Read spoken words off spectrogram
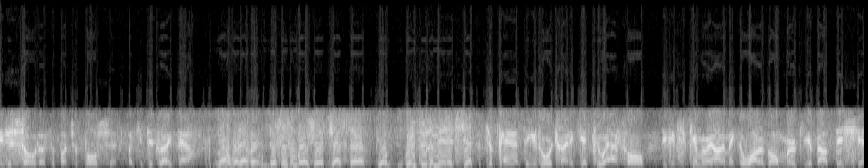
you just sold us a bunch of bullshit, like you did right now. Yeah, whatever. This isn't bullshit. Just uh, you'll read through the minutes, Jeff. Japan thing is what we're trying to get to, asshole. You can skim around and make the waters all murky about this shit,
